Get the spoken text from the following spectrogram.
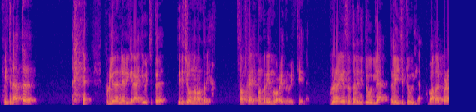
അപ്പൊ ഇതിനകത്ത് പുള്ളി തന്നെ ഒരിക്കൽ രാജിവെച്ചിട്ട് തിരിച്ചു വന്ന മന്ത്രിയാ സാംസ്കാരിക മന്ത്രി എന്ന് പറയുന്ന വ്യക്തി തന്നെ. പുള്ളിയുടെ കേസ് തെളിഞ്ഞിട്ടുമില്ല തെളിയിച്ചിട്ടുമില്ല അപ്പൊ അത് എപ്പോഴാ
